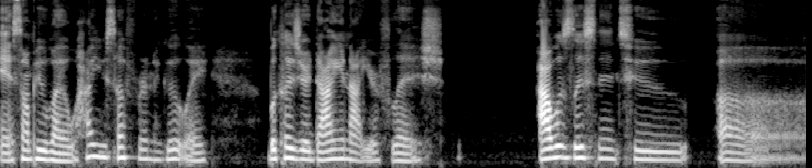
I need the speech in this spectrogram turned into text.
And some people like, well, how you suffer in a good way? Because you're dying out your flesh. I was listening to uh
